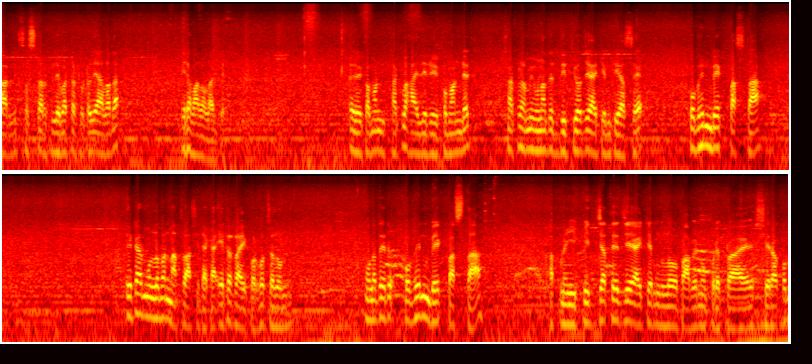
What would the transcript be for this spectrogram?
গার্লিক সসটার ফ্লেভারটা টোটালি আলাদা। এটা ভালো লাগবে। রেকমেন্ড থাকল হাইলি রেকমেন্ডেড তারপর আমি ওনাদের দ্বিতীয় যে আইটেমটি আছে ওভেন বেক পাস্তা এটার মূল্যবান মাত্র আশি টাকা। এটা ট্রাই করব, চলুন। ওনাদের ওভেন বেক পাস্তা আপনি পিৎজাতে যে আইটেমগুলো পাবেন, উপরে প্রায় সেরকম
